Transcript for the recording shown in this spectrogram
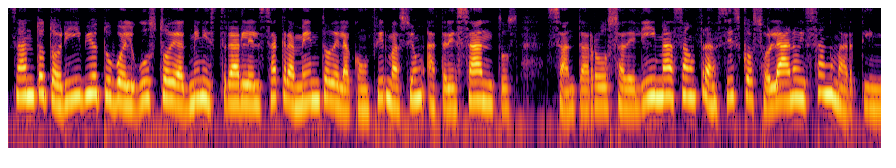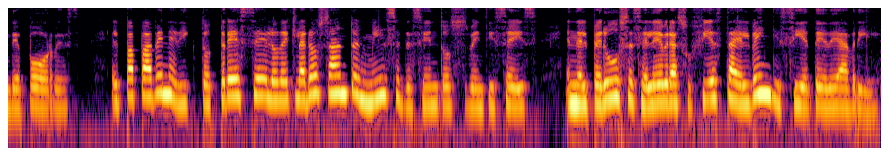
Santo Toribio tuvo el gusto de administrarle el sacramento de la confirmación a tres santos, Santa Rosa de Lima, San Francisco Solano y San Martín de Porres. El Papa Benedicto XIII lo declaró santo en 1726. En el Perú se celebra su fiesta el 27 de abril.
